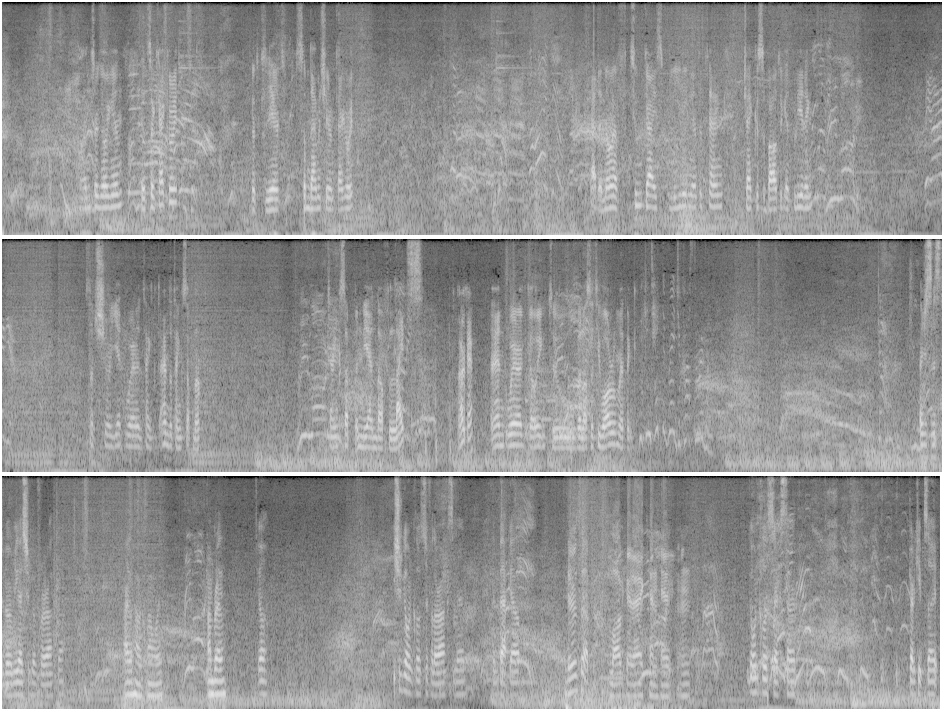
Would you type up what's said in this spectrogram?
Hunter going in. Hits a Kakuri. Got cleared. Some damage here on Kakuri. I don't know, I have two guys bleeding at the tank. Jack is about to get bleeding. Reloading! Behind you! Not sure yet where the tank and the tank's up now. Reloading! Tank's up in the end of lights. Okay. And we're going to Velocity War Room, I think. We can take the bridge across the river. I just missed the boom. You guys should go for a rock though. I don't have a spawn wave. Reloading! I'm ready. Go. You should go in closer for the rocks, man. Then back out. There's a log here that I can hit. Mm. And Go in close next time. Try to keep sight.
